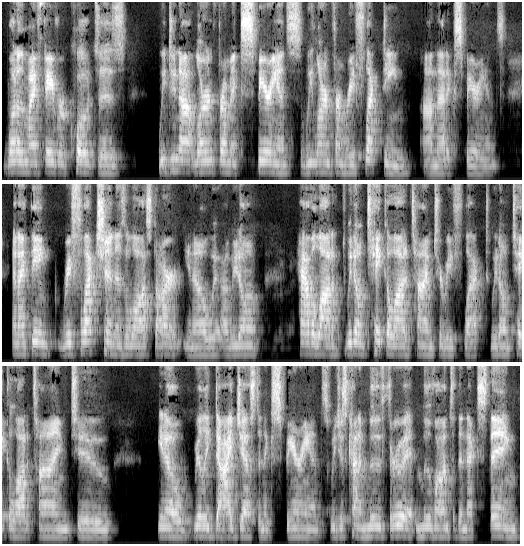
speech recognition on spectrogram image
one of my favorite quotes is we do not learn from experience we learn from reflecting on that experience. And i think reflection is a lost art you know we, uh, we don't have a lot of we don't take a lot of time to reflect. We don't take a lot of time to you know, really digest an experience. We just kind of move through it and move on to the next thing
